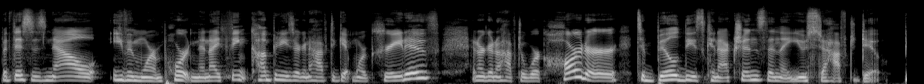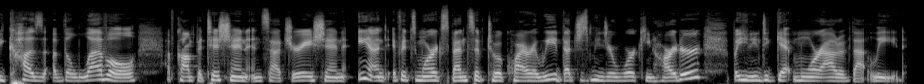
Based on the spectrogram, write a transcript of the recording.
But this is now even more important. And I think companies are going to have to get more creative and are going to have to work harder to build these connections than they used to have to do because of the level of competition and saturation. And if it's more expensive to acquire a lead, that just means you're working harder, but you need to get more out of that lead.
